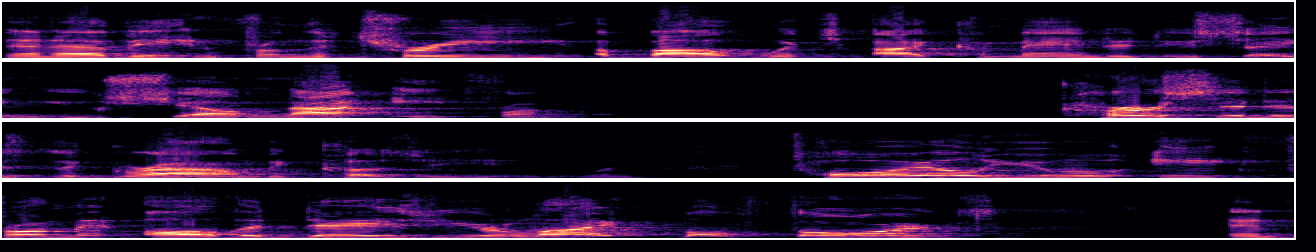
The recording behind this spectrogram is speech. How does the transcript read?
and have eaten from the tree about which I commanded you, saying, You shall not eat from it. Cursed is the ground because of you. And toil you will eat from it all the days of your life, both thorns and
